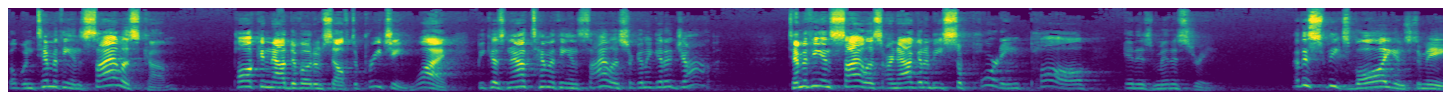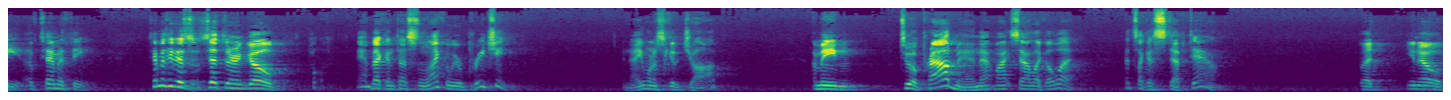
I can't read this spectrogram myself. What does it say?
But when Timothy and Silas come, Paul can now devote himself to preaching. Why? Because now Timothy and Silas are going to get a job. Timothy and Silas are now going to be supporting Paul in his ministry. Now, this speaks volumes to me of Timothy. Timothy doesn't sit there and go, Man, back in Thessalonica, we were preaching. And now you want us to get a job? I mean, to a proud man, that might sound like a what? That's like a step down. But, you know,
